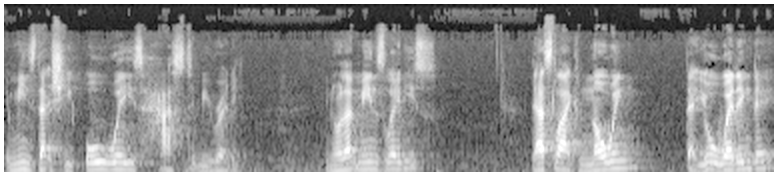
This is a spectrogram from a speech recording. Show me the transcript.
It means that she always has to be ready. You know what that means, ladies? That's like knowing that your wedding day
